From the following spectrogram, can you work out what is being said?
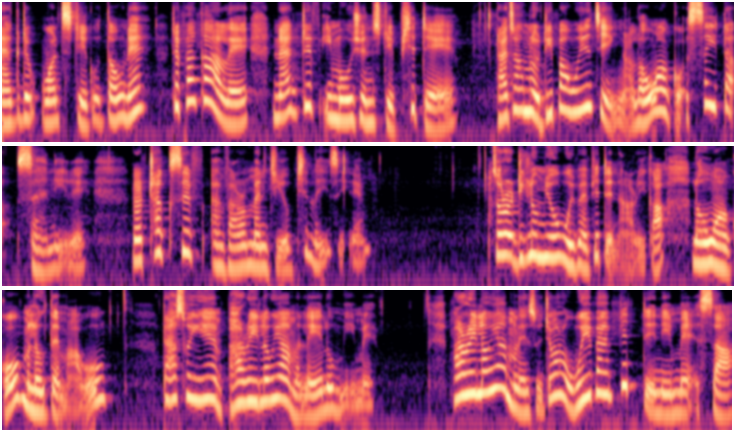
negative words တွေကိုသုံးတယ်တစ်ဖက်ကလည်း negative emotions တွေဖြစ်တယ် ဒါကြောင့်မလို့ဒီပတ်ဝန်းကျင်ကလုံးဝကိုစိတ်တက်ဆန်နေတယ်နော် toxic environment ကြီးကိုဖြစ်လေစေတယ်ဆိုတော့ဒီလိုမျိုးဝေဖန်ဖြစ်တင်တာတွေကလုံးဝကိုမလုပ်သင့်ပါဘူးဒါဆိုရင်ဘာတွေလုပ်ရမလဲလို့မိမယ်ဘာတွေလုပ်ရမလဲဆိုကျွန်တော်တို့ဝေဖန်ပြစ်တင်နေမဲ့အစား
